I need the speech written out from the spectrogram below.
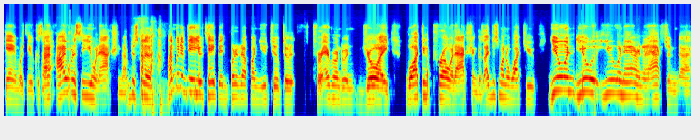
game with you because I, I want to see you in action. I'm just gonna I'm gonna videotape it and put it up on YouTube to for everyone to enjoy watching a pro in action because I just want to watch you you and you you and Aaron in action uh,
